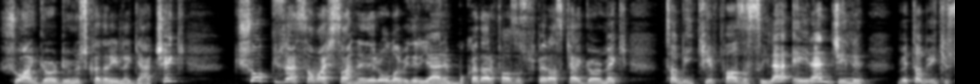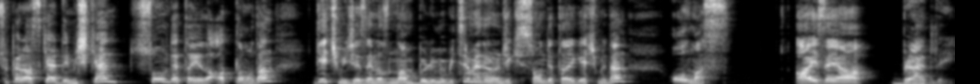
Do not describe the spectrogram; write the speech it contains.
şu an gördüğümüz kadarıyla gerçek çok güzel savaş sahneleri olabilir. Yani bu kadar fazla süper asker görmek tabii ki fazlasıyla eğlenceli. Ve tabii ki süper asker demişken son detaya da atlamadan geçmeyeceğiz. En azından bölümü bitirmeden önceki son detaya geçmeden olmaz. Isaiah Bradley.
